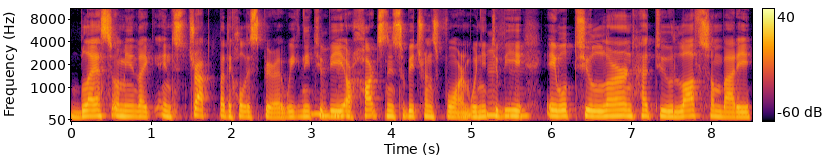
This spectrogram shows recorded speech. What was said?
blessed. I mean, like instruct by the Holy Spirit. We need to mm-hmm. be. Our hearts needs to be transformed. We need mm-hmm. to be mm-hmm. able to learn how to love somebody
